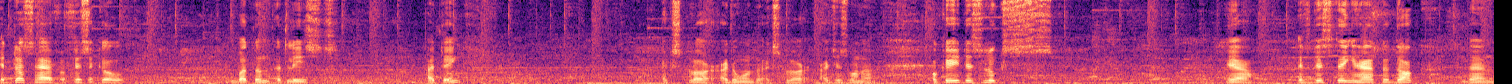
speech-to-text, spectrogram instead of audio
It does have a physical button at least I think. Explore. I don't want to explore. I just want to okay this looks yeah. If this thing had a dock then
